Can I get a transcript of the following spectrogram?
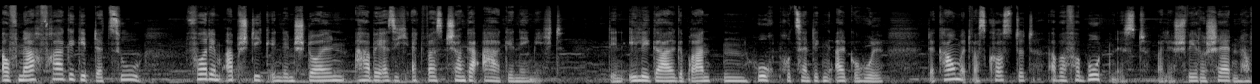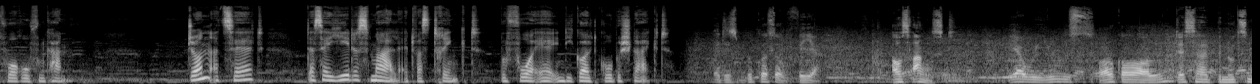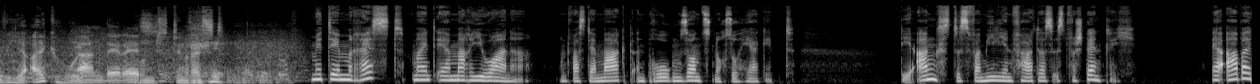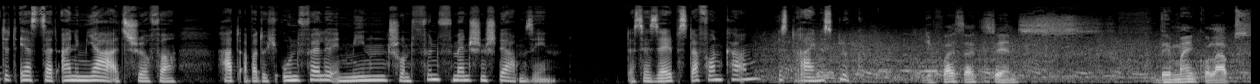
Auf Nachfrage gibt er zu, vor dem Abstieg in den Stollen habe er sich etwas Changaa genehmigt. Den illegal gebrannten, hochprozentigen Alkohol, der kaum etwas kostet, aber verboten ist, weil er schwere Schäden hervorrufen kann. John erzählt, dass er jedes Mal etwas trinkt, bevor er in die Goldgrube steigt. Aus Angst. Deshalb benutzen wir hier Alkohol und den Rest. Mit dem Rest meint er Marihuana und was der Markt an Drogen sonst noch so hergibt. Die Angst des Familienvaters ist verständlich. Er arbeitet erst seit einem Jahr als Schürfer, hat aber durch Unfälle in Minen schon fünf Menschen sterben sehen. Dass er selbst davon kam, ist reines Glück.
